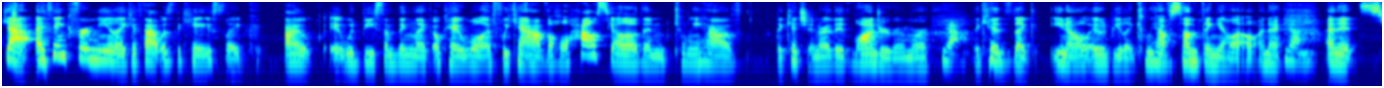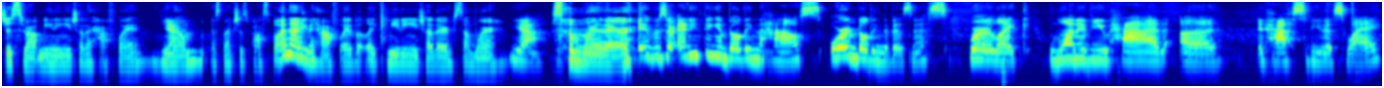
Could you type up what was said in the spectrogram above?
yeah, I think for me, like if that was the case, like I, it would be something like, okay, well, if we can't have the whole house yellow, then can we have the kitchen or the laundry room or Yeah. the kids? Like, you know, it would be like, can we have something yellow? And I, Yeah. and it's just about meeting each other halfway, you Yeah. know, as much as possible, and not even halfway, but like meeting each other somewhere, Yeah. somewhere there. it, was there anything in building the house or in building the business where like one of you had a it has to be this way,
